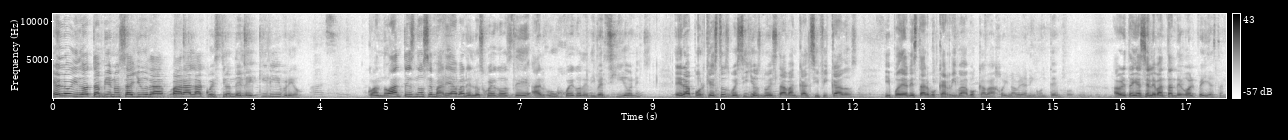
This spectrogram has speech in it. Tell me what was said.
El oído también nos ayuda para la cuestión del equilibrio. Cuando antes no se mareaban en los juegos de algún juego de diversiones, era porque estos huesillos no estaban calcificados y podían estar boca arriba, boca abajo y no habría ningún tema. Ahorita ya se levantan de golpe y ya están.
